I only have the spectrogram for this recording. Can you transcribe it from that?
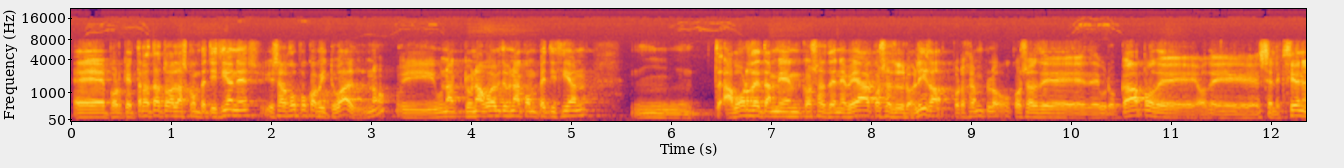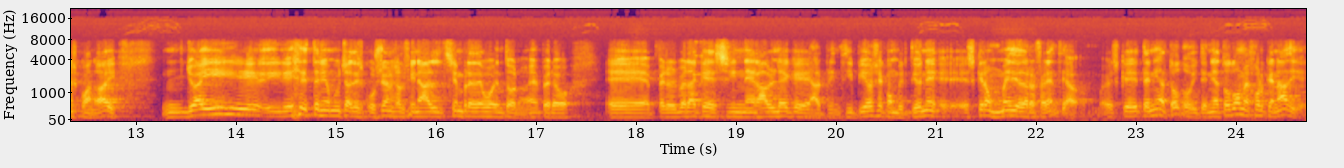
eh, porque trata todas las competiciones y es algo poco habitual, ¿no? Y una, que una web de una competición aborde también cosas de NBA, cosas de Euroliga, por ejemplo, o cosas de, Eurocup o de, selecciones cuando hay. Yo ahí he tenido muchas discusiones al final, siempre de buen tono, ¿eh? pero, eh, pero es verdad que es innegable que al principio se convirtió en. Es que era un medio de referencia, es que tenía todo y tenía todo mejor que nadie.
